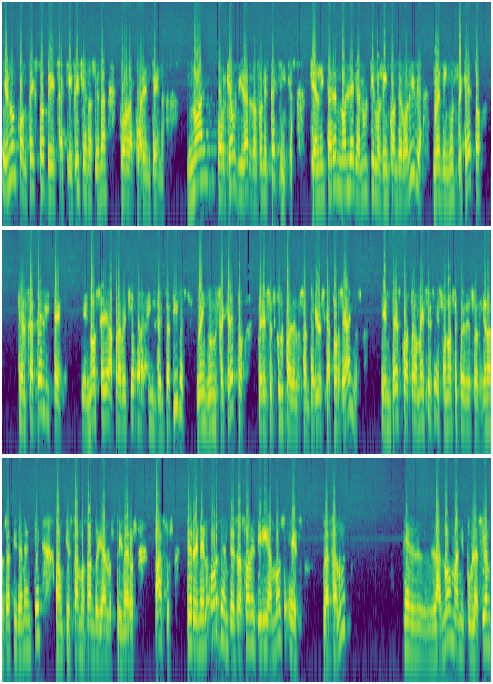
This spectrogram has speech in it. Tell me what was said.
en un contexto de sacrificio nacional con la cuarentena. No hay por qué olvidar razones técnicas. Que el Internet no llegue al último rincón de Bolivia no es ningún secreto. Que el satélite eh, no se aprovechó para fines tentativos, no es ningún secreto, pero eso es culpa de los anteriores 14 años. En tres, cuatro meses eso no se puede solucionar rápidamente, aunque estamos dando ya los primeros pasos. Pero en el orden de razones diríamos es la salud, la no manipulación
